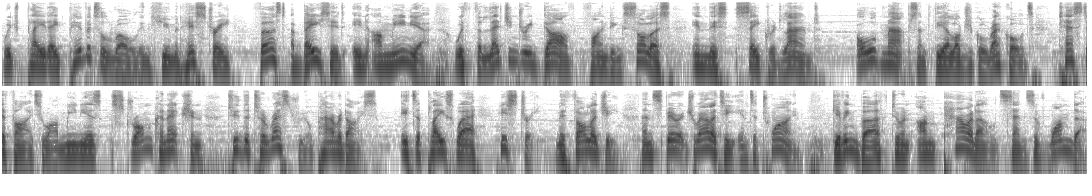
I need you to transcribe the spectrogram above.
which played a pivotal role in human history, first abated in Armenia, with the legendary dove finding solace in this sacred land. Old maps and theological records testify to Armenia's strong connection to the terrestrial paradise. It's a place where history, mythology, and spirituality intertwine, giving birth to an unparalleled sense of wonder.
